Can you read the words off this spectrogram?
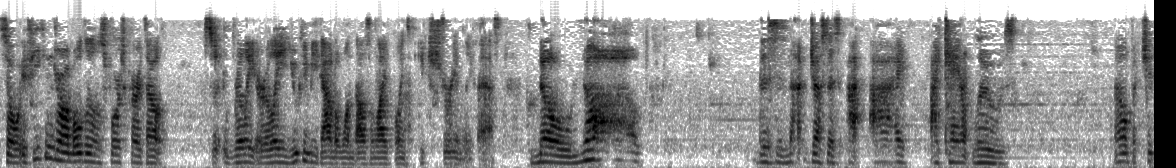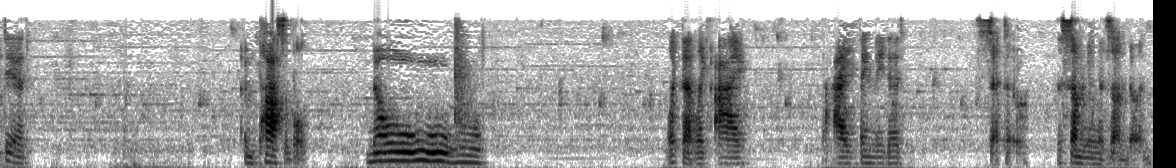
so if he can draw both of those force cards out really early, you can be down to 1,000 life points extremely fast. No, no! This is not justice. I, I, I can't lose. Oh, but you did. Impossible. No! Like that, like I, the I thing they did. Seto. The summoning is undone.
